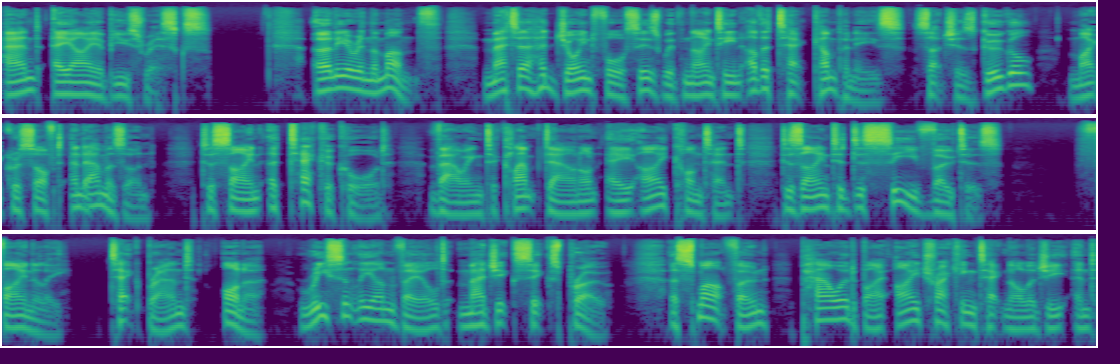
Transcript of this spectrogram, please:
and AI abuse risks. Earlier in the month, Meta had joined forces with 19 other tech companies, such as Google, Microsoft, and Amazon, to sign a tech accord vowing to clamp down on AI content designed to deceive voters. Finally, tech brand Honor recently unveiled Magic 6 Pro, a smartphone powered by eye tracking technology and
